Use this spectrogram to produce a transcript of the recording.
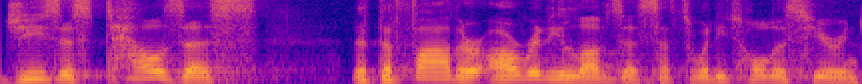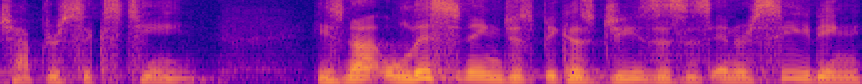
Jesus tells us that the Father already loves us. That's what he told us here in chapter 16. He's not listening just because Jesus is interceding,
